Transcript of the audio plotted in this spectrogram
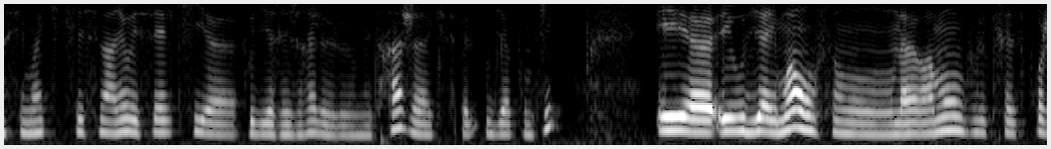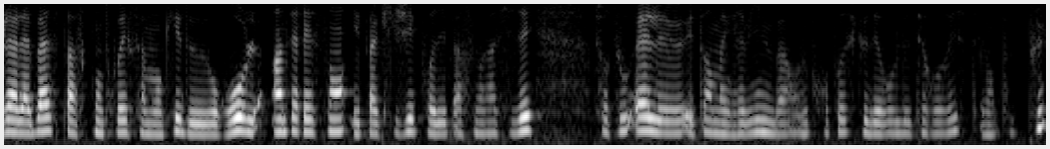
C'est moi qui écris le scénario et c'est elle qui euh, dirigerait le, long métrage euh, qui s'appelle Oudia Ponti. Et, euh, Oudia et moi, on, a vraiment voulu créer ce projet à la base parce qu'on trouvait que ça manquait de rôles intéressants et pas clichés pour des personnes racisées. Surtout elle, étant maghrébine, bah, on lui propose que des rôles de terroristes, elle n'en peut plus.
